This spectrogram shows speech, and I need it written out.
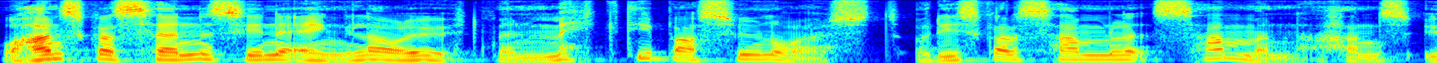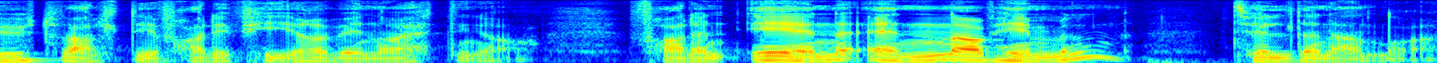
Og han skal sende sine engler ut med en mektig basunrøst, og de skal samle sammen hans utvalgte fra de fire vindretninger, fra den ene enden av himmelen til den andre.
